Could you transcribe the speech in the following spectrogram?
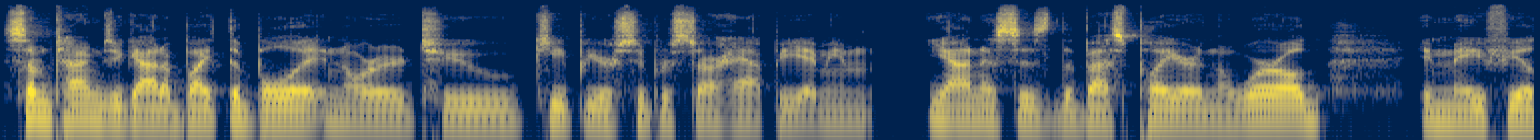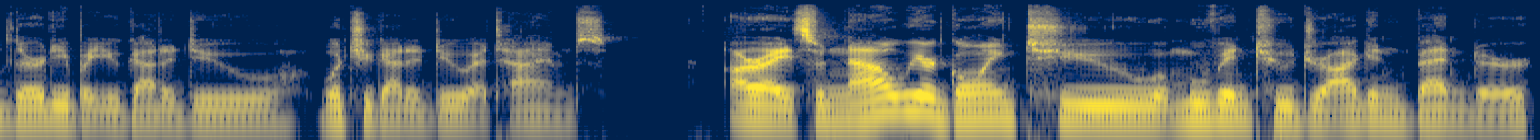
Sometimes you got to bite the bullet in order to keep your superstar happy. I mean Giannis is the best player in the world. It may feel dirty but you got to do what you got to do at times all right, so now we are going to move into Dragan Bender.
